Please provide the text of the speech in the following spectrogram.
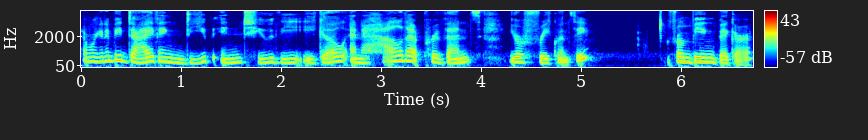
And we're going to be diving deep into the ego and how that prevents your frequency from being bigger,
